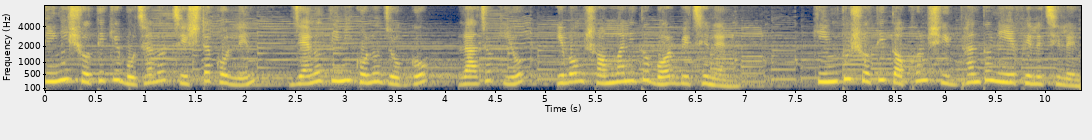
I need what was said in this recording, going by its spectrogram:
তিনি সতীকে বোঝানোর চেষ্টা করলেন যেন তিনি কোনো যোগ্য, রাজকীয় এবং সম্মানিত বর বেছে নেন। কিন্তু সতী তখন সিদ্ধান্ত নিয়ে ফেলেছিলেন।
